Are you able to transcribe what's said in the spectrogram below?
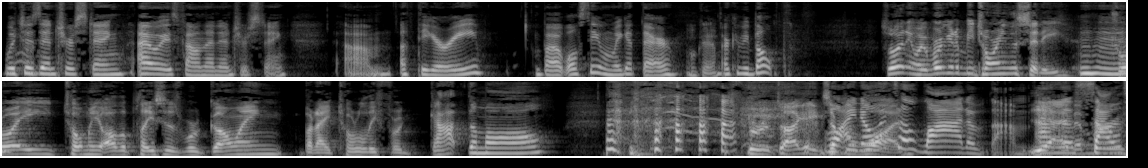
which is interesting. I always found that interesting. Um, a theory, but we'll see when we get there. okay. There could be both. So anyway, we're going to be touring the city. Mhm. Troy told me all the places we're going, but I totally forgot them all. we were talking well, I know one. it's a lot of them Yeah, on the south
